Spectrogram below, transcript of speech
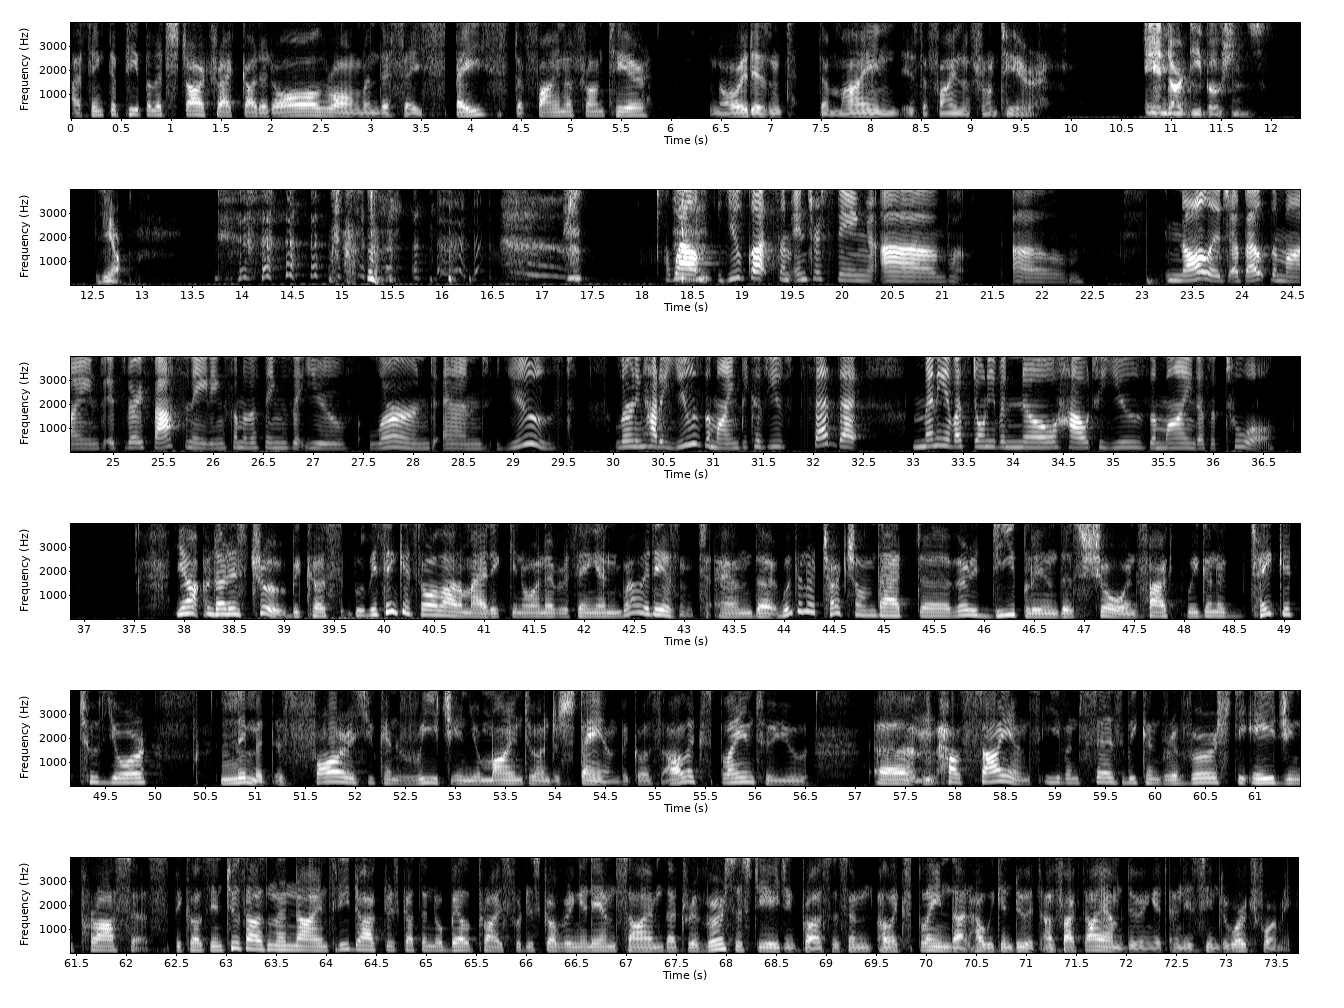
I think the people at Star Trek got it all wrong when they say space, the final frontier. No, it isn't. The mind is the final frontier. And our deep oceans. Yeah. well, you've got some interesting um, um, knowledge about the mind. It's very fascinating, some of the things that you've learned and used, learning how to use the mind, because you've said that many of us don't even know how to use the mind as a tool. Yeah, that is true because we think it's all automatic, you know, and everything, and well, it isn't. And uh, we're going to touch on that uh, very deeply in this show. In fact, we're going to take it to your limit as far as you can reach in your mind to understand, because I'll explain to you uh, how science even says we can reverse the aging process. Because in 2009, three doctors got the Nobel Prize for discovering an enzyme that reverses the aging process. And I'll explain that, how we can do it. In fact, I am doing it, and it seemed to work for me.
